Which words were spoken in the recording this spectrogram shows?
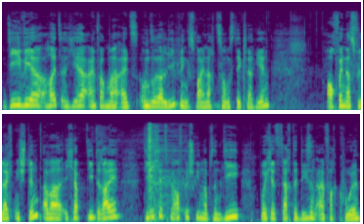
die wir heute hier einfach mal als unsere Lieblingsweihnachtssongs deklarieren auch wenn das vielleicht nicht stimmt, aber ich habe die drei, die ich jetzt mir aufgeschrieben habe, sind die, wo ich jetzt dachte, die sind einfach cool,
